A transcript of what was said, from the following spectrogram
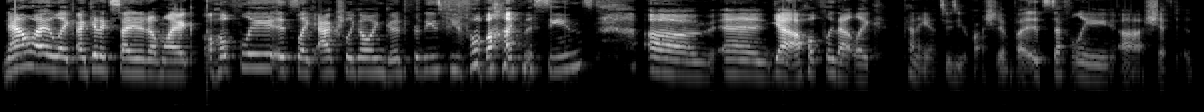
now I like I get excited. I'm like, hopefully it's like actually going good for these people behind the scenes. Um and yeah, hopefully that like kind of answers your question, but it's definitely uh shifted.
